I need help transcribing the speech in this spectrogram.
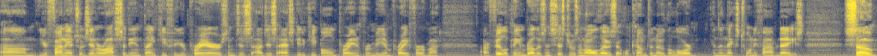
um, your financial generosity and thank you for your prayers. And just I just ask you to keep on praying for me and pray for my our Philippine brothers and sisters, and all those that will come to know the Lord in the next 25 days. So,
